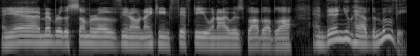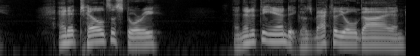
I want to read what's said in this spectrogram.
and yeah, I remember the summer of, you know, 1950 when I was blah, blah, blah. And then you have the movie, and it tells a story. And then at the end, it goes back to the old guy, and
